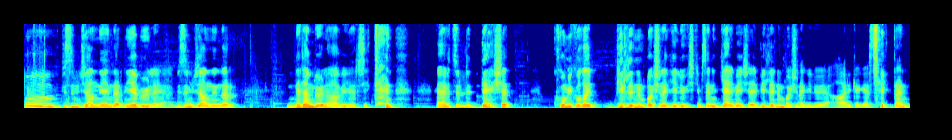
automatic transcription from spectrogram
Oh, bizim canlı yayınlar niye böyle ya? Bizim canlı yayınlar neden böyle abi gerçekten? Her türlü dehşet komik olay birilerinin başına geliyor. Hiç kimsenin gelmeyen şeyler birilerinin başına geliyor ya. Harika gerçekten.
